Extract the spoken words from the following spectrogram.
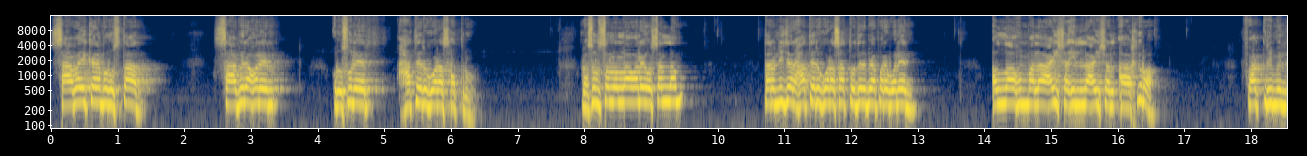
সাহাবাই কেরামের উস্তাদ, সাহাবিরা হলেন রসুলের হাতের গড়া ছাত্র। রসুল সাল্লাহ আলাই ওসাল্লাম তার নিজের হাতের গড়া ছাত্রদের ব্যাপারে বলেন আল্লাহুম্মালা আইসা ইল্লা আইসাল আখিরা ফাকরিমিল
